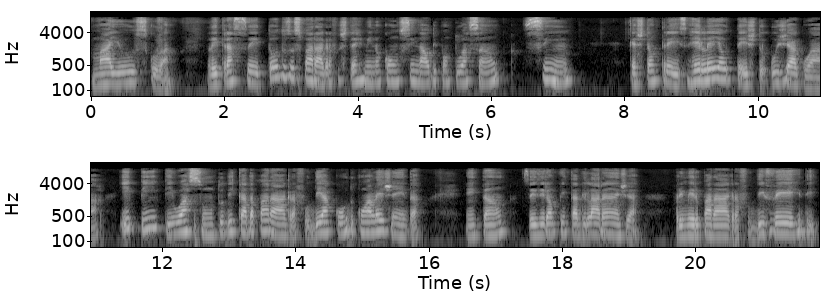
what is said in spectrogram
Maiúscula. Letra C, todos os parágrafos terminam com um sinal de pontuação? Sim. Questão 3. Releia o texto O Jaguar e pinte o assunto de cada parágrafo de acordo com a legenda. Então, vocês irão pintar de laranja, primeiro parágrafo, de verde,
